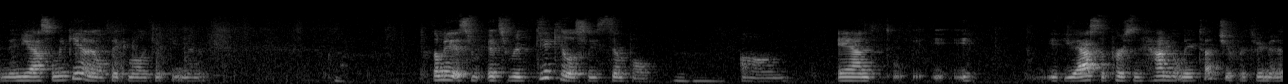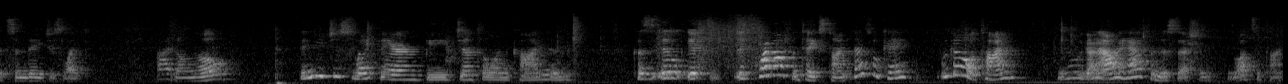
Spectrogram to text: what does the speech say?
And then you ask them again, it'll take them only 15 minutes. So, I mean, it's, it's ridiculously simple. Um, and if, if you ask the person, how do you want me to touch you for three minutes, and they just like, I don't know, then you just wait there and be gentle and kind, and because it'll it, it quite often takes time. That's okay. We got all the time. You know, we got an hour and a half in this session. Lots of time.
